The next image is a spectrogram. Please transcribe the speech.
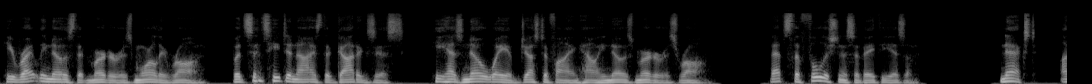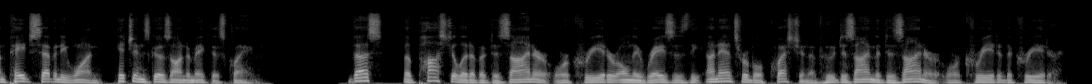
he rightly knows that murder is morally wrong, but since he denies that God exists, he has no way of justifying how he knows murder is wrong. That's the foolishness of atheism. Next, on page 71, Hitchens goes on to make this claim. Thus, the postulate of a designer or creator only raises the unanswerable question of who designed the designer or created the creator.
